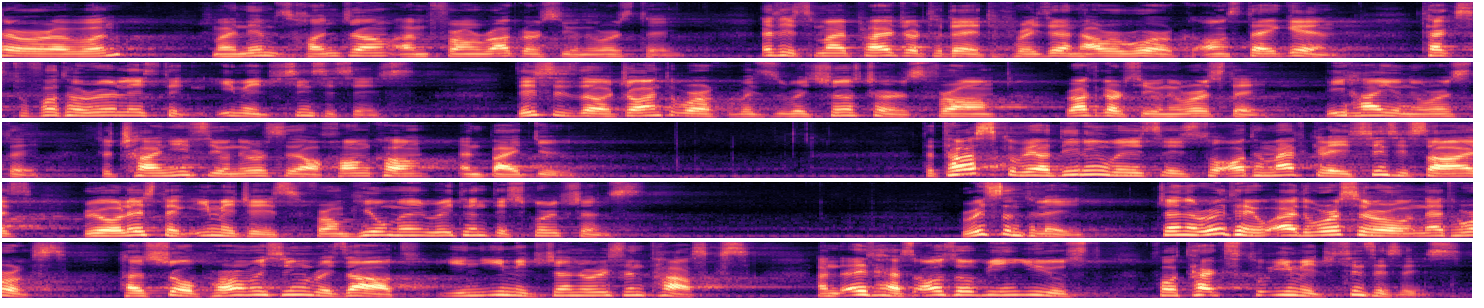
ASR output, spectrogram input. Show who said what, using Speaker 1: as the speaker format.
Speaker 1: Hello everyone, my name is Han Zhang, I'm from Rutgers University. It is my pleasure today to present our work on StackGAN, text to photorealistic image synthesis. This is a joint work with researchers from Rutgers University, Lehigh University, the Chinese University of Hong Kong, and Baidu. The task we are dealing with is to automatically synthesize realistic images from human written descriptions. Recently, generative adversarial networks have shown promising results in image generation tasks, and it has also been used for text-to-image synthesis.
